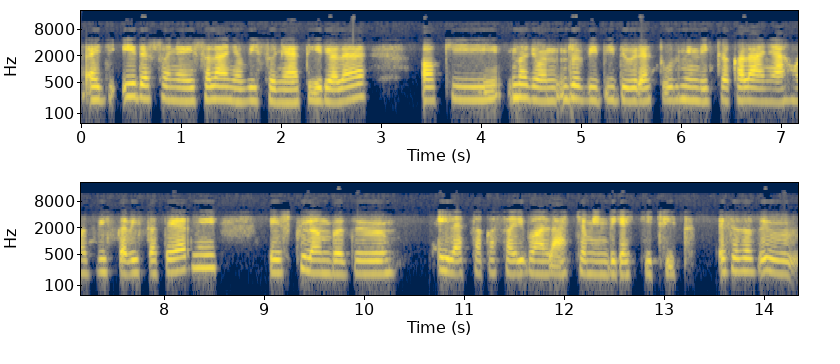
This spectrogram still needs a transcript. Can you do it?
egy édesanyja és a lánya viszonyát írja le, aki nagyon rövid időre tud mindig csak a lányához vissza-visszatérni, és különböző életszakaszaiban látja mindig egy kicsit. És ez az ő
